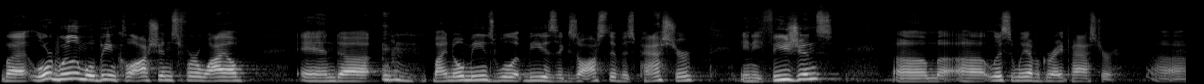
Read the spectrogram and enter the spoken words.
But Lord willing, we'll be in Colossians for a while, and uh, by no means will it be as exhaustive as Pastor in Ephesians. Um, uh, listen, we have a great pastor. Uh,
